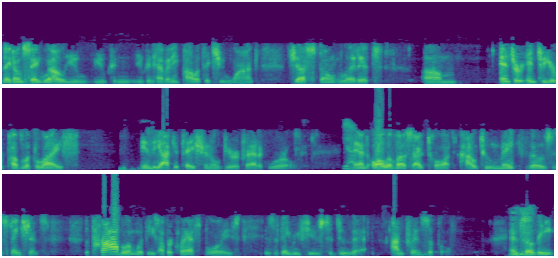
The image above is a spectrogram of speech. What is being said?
They don't say, "Well, you you can you can have any politics you want, just don't let it." Um, enter into your public life in the occupational bureaucratic world. Yeah. And all of us are taught how to make those distinctions. The problem with these upper class boys is that they refuse to do that on principle. And mm-hmm. so the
